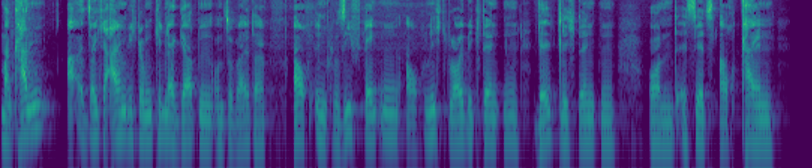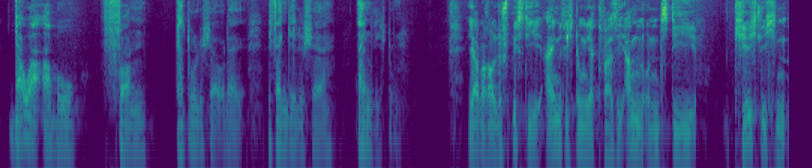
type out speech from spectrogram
Man kann solche Einrichtungen, Kindergärten und so weiter, auch inklusiv denken, auch nicht gläubig denken, weltlich denken und ist jetzt auch kein Dauerabo von katholischer oder evangelischer Einrichtung. Ja, aber Raul, du sprichst die Einrichtung ja quasi an und die kirchlichen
